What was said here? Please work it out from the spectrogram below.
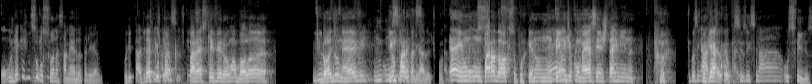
Onde é que a gente soluciona essa merda, tá ligado? Porque tá, É porque pa- parece que virou uma bola, bola de neve. Um, um e um para- tá ligado? Tipo, É, e um, um paradoxo, porque não, não É, tem onde exatamente. começa e onde termina. tipo assim, Porque ah, a tá, eu, eu culpa- preciso ensinar os filhos.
